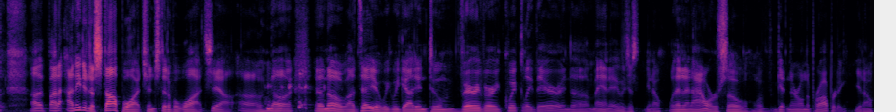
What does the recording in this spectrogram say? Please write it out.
uh, I, needed a stopwatch instead of a watch. Yeah, uh, no, uh, no. I'll tell you, we, we got into them very, very quickly there, and uh, man, it was just you know within an hour or so of getting there on the property. You know,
